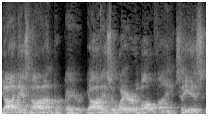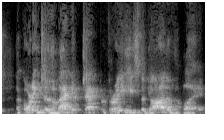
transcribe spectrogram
God is not unprepared. God is aware of all things. He is According to Habakkuk chapter 3, he's the God of the plague.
